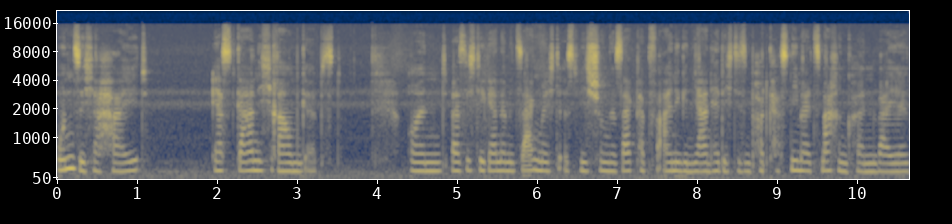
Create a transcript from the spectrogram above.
Unsicherheit erst gar nicht Raum gibst. Und was ich dir gerne damit sagen möchte, ist, wie ich schon gesagt habe, vor einigen Jahren hätte ich diesen Podcast niemals machen können, weil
